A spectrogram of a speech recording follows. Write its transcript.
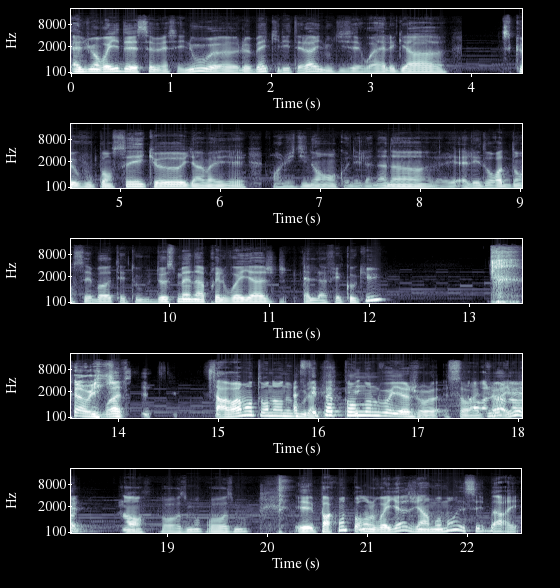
elle lui envoyait des SMS. Et nous, euh, le mec, il était là, il nous disait Ouais, les gars, est-ce que vous pensez que. Y a... On lui dit Non, on connaît la nana, elle est droite dans ses bottes et tout. Deux semaines après le voyage, elle l'a fait cocu. Ah oui. Bref, ça a vraiment tourné en Ah, oubli là. c'était pas pendant le voyage, voilà. ça aurait Oh pu arriver. Non, heureusement, heureusement. Et par contre, pendant le voyage, il y a un moment, elle s'est barrée.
